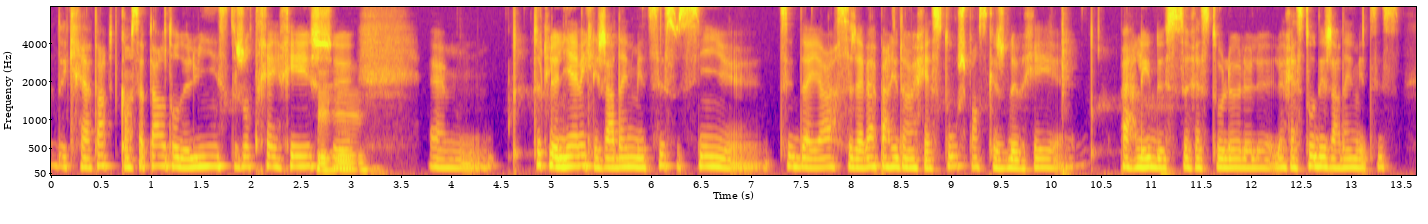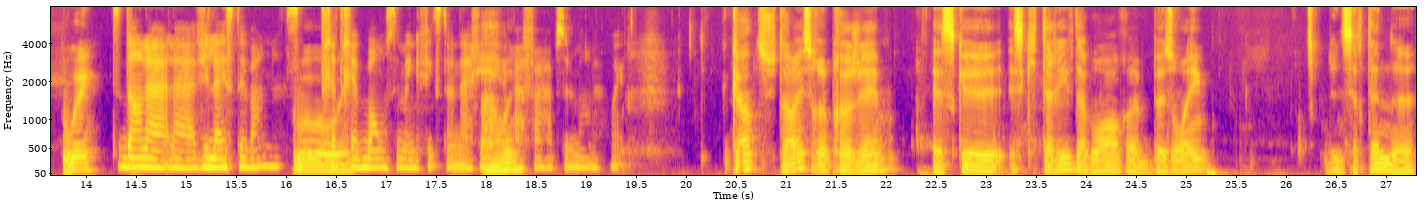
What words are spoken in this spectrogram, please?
de créateurs et de concepteurs autour de lui. C'est toujours très riche. Mhm. Euh, tout le lien avec les jardins de métis aussi. euh, D'ailleurs, si j'avais à parler d'un resto, je pense que je devrais euh, parler de ce resto-là, le, le- le resto des jardins de métis. Oui. Tu sais, dans la, la Villa Esteban. C'est Oui, très, oui. très bon. C'est magnifique. C'est un arrêt Ah oui. à faire absolument. Là. Ouais. Quand tu travailles sur un projet, est-ce que est-ce qu'il t'arrive d'avoir euh, besoin d'une certaine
